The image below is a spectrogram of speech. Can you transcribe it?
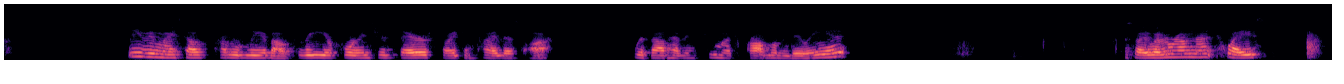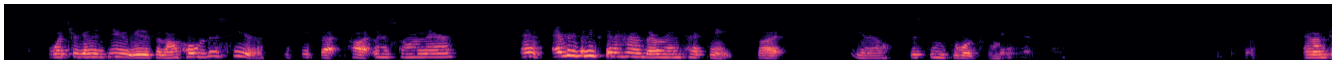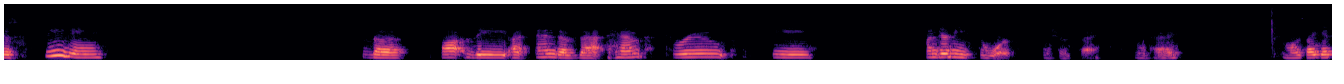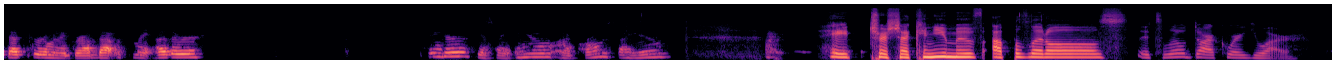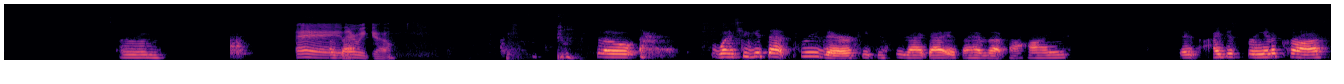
leaving myself probably about three or four inches there so I can tie this off without having too much problem doing it. So I went around that twice what you're going to do is, and I'll hold this here to keep that tautness on there. And everybody's going to have their own technique, but you know, this seems to work for me anyway. And I'm just feeding the the uh, end of that hemp through the underneath the warps, I should say. Okay. Once I get that through, I'm going to grab that with my other finger. Yes, I am. I promise I am. Hey, Trisha, can you move up a little? It's a little dark where you are. Um, hey, okay. there we go. So once you get that through there, if you can see that, guys, I have that behind. Then I just bring it across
